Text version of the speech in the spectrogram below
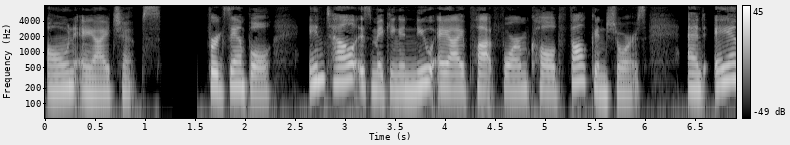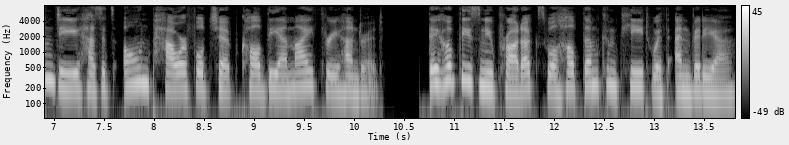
own AI chips. For example, Intel is making a new AI platform called Falcon Shores, and AMD has its own powerful chip called the MI300. They hope these new products will help them compete with NVIDIA.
